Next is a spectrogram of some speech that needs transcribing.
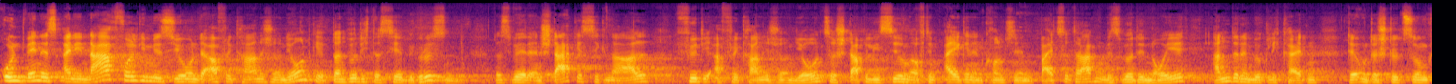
Und wenn es eine Nachfolgemission der Afrikanischen Union gibt, dann würde ich das sehr begrüßen. Das wäre ein starkes Signal für die Afrikanische Union zur Stabilisierung auf dem eigenen Kontinent beizutragen. Und es würde neue, andere Möglichkeiten der Unterstützung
